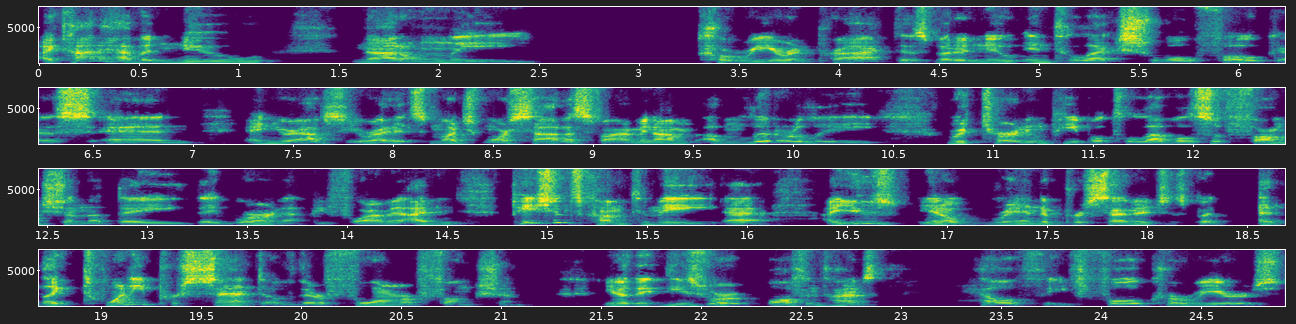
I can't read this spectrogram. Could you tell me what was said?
I kind of have a new not only career and practice but a new intellectual focus. And and you're absolutely right it's much more satisfying. I mean i'm i'm literally returning people to levels of function that they they weren't at before. I mean i mean patients come to me at, i use you know random percentages but at like 20% of their former function. You know they, these were oftentimes healthy full careers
